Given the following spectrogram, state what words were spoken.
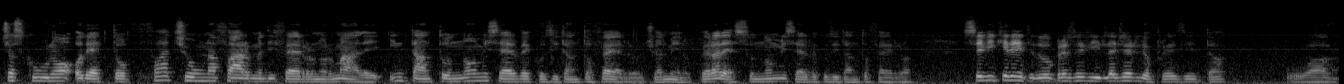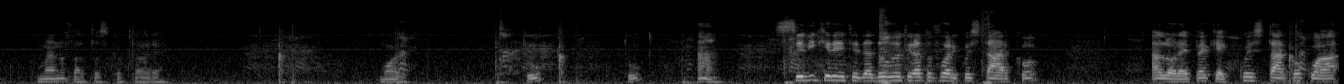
ciascuno ho detto faccio una farm di ferro normale intanto non mi serve così tanto ferro cioè almeno per adesso non mi serve così tanto ferro. Se vi chiedete dove ho preso i villager li ho presi da qua. Come hanno fatto a scappare? Muori tu? Tu? Ah. Se vi chiedete da dove ho tirato fuori quest'arco allora, è perché quest'arco qua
